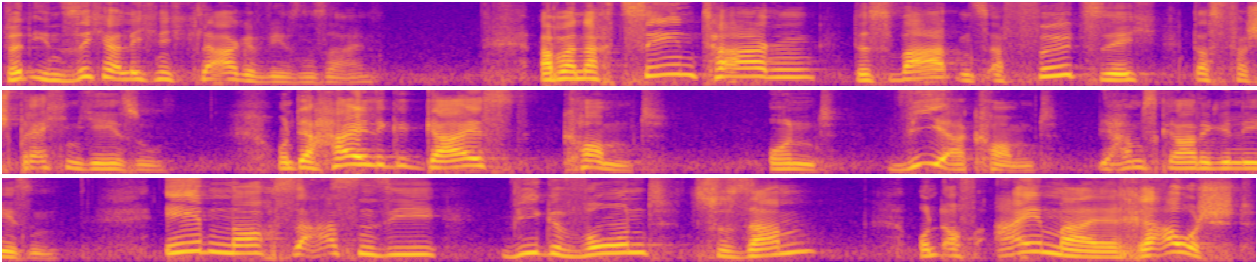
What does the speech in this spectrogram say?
wird ihnen sicherlich nicht klar gewesen sein. Aber nach zehn Tagen des Wartens erfüllt sich das Versprechen Jesu. Und der Heilige Geist kommt. Und wie er kommt, wir haben es gerade gelesen. Eben noch saßen sie wie gewohnt zusammen und auf einmal rauscht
